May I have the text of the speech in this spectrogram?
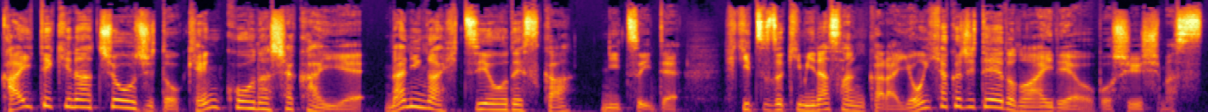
快適な長寿と健康な社会へ何が必要ですか？について引き続き皆さんから400字程度のアイデアを募集します。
